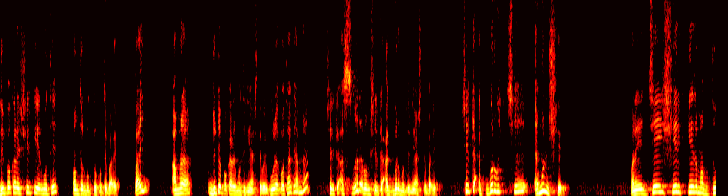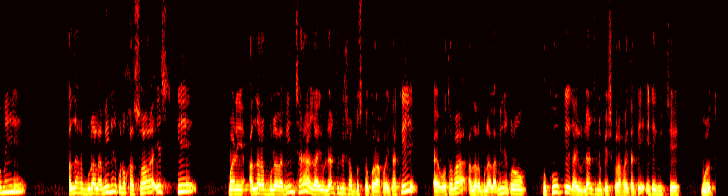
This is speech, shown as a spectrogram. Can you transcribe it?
দুই প্রকারের শিরকি এর মধ্যে অন্তর্ভুক্ত হতে পারে। তাই আমরা দুইটা প্রকারের মধ্যে নিয়ে আসতে পারি। পুরো কথাকে আমরা শিরকে আসগর এবং শিরকে আকবরের মধ্যে নিয়ে আসতে পারি। শিরকে আকবর হচ্ছে এমন শির মানে যেই শিরকের মাধ্যমে আল্লাহ রাব্বুল আলমিনের কোনো খাসাইসকে মানে আল্লাহ রাব্বুল আলমিন ছাড়া গাইরুল্লাহর জন্য সাব্যস্ত করা হয়ে থাকে অথবা আল্লাহ রাব্বুল আলমিনের কোনো হুকুককে গাইরুল্লাহর জন্য পেশ করা হয়ে থাকে, এটাই হচ্ছে মূলত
